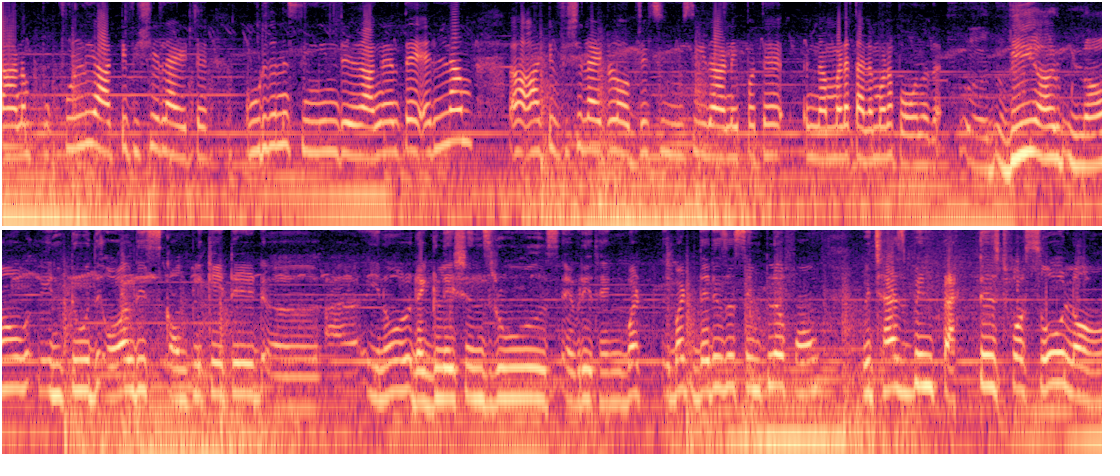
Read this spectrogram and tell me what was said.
കാരണം ഫുള്ളി ആർട്ടിഫിഷ്യലായിട്ട് കൂടുതലും സിമെന്റ് അങ്ങനത്തെ എല്ലാം ആർട്ടിഫിഷ്യൽ ആയിട്ടുള്ള ഒബ്ജക്ട്സ് യൂസ് ചെയ്താണ് ഇപ്പോഴത്തെ നമ്മുടെ തലമുറ പോകുന്നത്. We are now in to all this complicated you know regulations rules know but but everything but a there form a simpler form which has been practiced for so long.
